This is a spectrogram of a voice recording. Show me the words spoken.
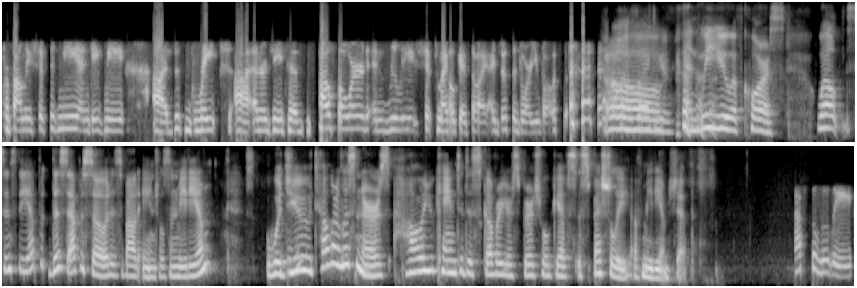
profoundly shifted me and gave me uh, just great uh, energy to plow forward and really shift my focus. So I, I just adore you both. oh, thank you. and we, you, of course. Well, since the ep- this episode is about angels and medium, would mm-hmm. you tell our listeners how you came to discover your spiritual gifts, especially of mediumship? Absolutely.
